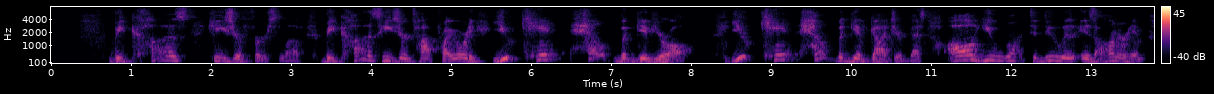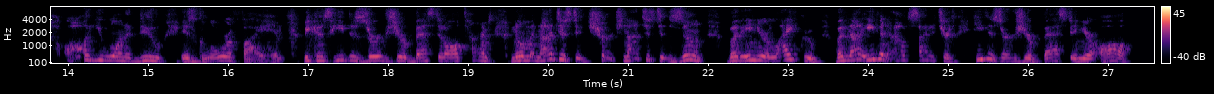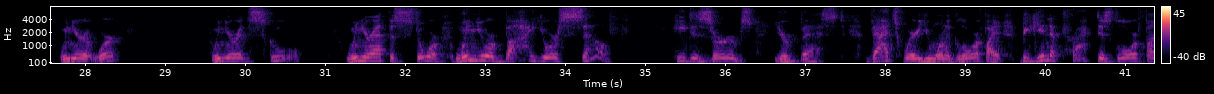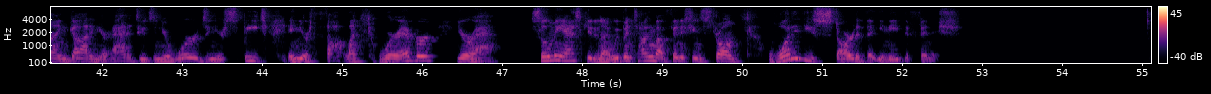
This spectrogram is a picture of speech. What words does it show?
because He's your first love, because He's your top priority, you can't help but give your all. You can't help but give God your best. All you want to do is, is, honor Him. All you want to do is glorify Him because He deserves your best at all times. No, not just at church, not just at Zoom, but in your life group, but not even outside of church. He deserves your best and your all when you're at work, when you're at school, when you're at the store, when you're by yourself. He deserves your best. That's where you want to glorify Him. Begin to practice glorifying God in your attitudes, in your words, in your speech, in your thought life, wherever you're at. So let me ask you tonight we've been talking about finishing strong. What have you started that you need to finish?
